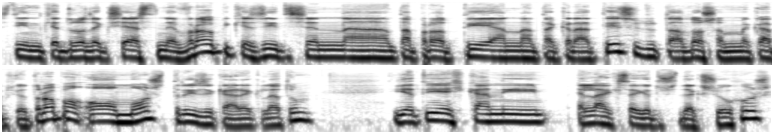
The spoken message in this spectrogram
στην κεντροδεξιά στην Ευρώπη και ζήτησε να τα πρωτεία να τα κρατήσει. Του τα δώσαμε με κάποιο τρόπο. Όμως τρίζει η καρέκλα του γιατί έχει κάνει ελάχιστα για τους συνταξιούχους.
